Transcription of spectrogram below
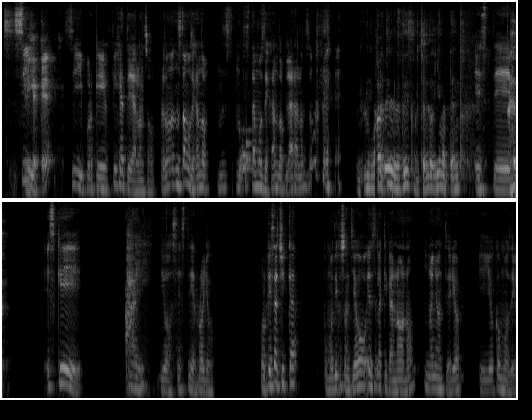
Sí. dije, ¿qué? Sí, porque fíjate, Alonso, perdón, no estamos dejando, no te estamos dejando hablar, Alonso. No, te estoy escuchando bien atento. Este, es que, ay, Dios, este rollo. Porque esa chica, como dijo Santiago, es la que ganó, ¿no? Un año anterior. Y yo como de,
